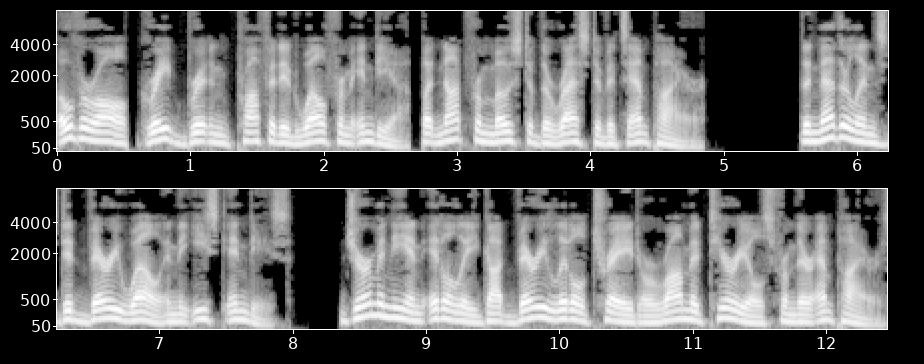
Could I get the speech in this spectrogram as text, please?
Overall, Great Britain profited well from India, but not from most of the rest of its empire. The Netherlands did very well in the East Indies. Germany and Italy got very little trade or raw materials from their empires.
